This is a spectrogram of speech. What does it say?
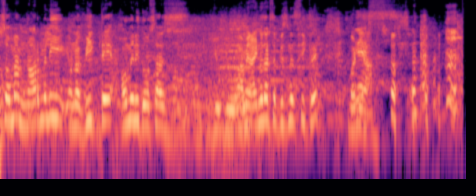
So, ma'am, normally on a weekday, how many dosas you you? I mean, I know that's a business secret, but Yes. yeah.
